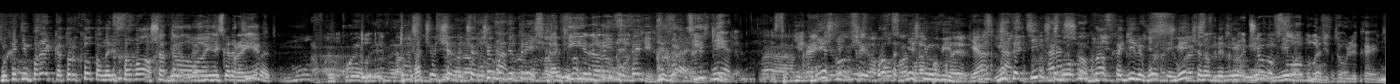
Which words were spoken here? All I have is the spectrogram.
Мы хотим проект, который кто-то нарисовал У Шаталова в виде есть проект? Ну, В какое время... А о чем идет речь? Какие наработки? Картинки? Нет. Ну, просто внешнему виду. Мы хотим, чтобы вокруг нас ходили в 8 вечера, Ну, что вы в словоблудие-то туда-сюда. увлекаетесь?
